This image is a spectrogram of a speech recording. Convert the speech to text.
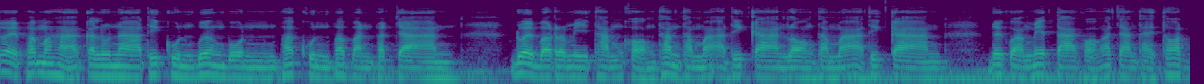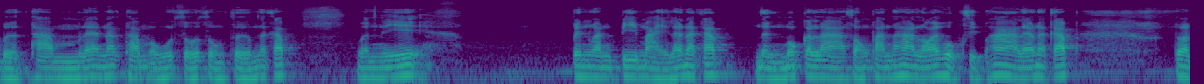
ด้วยพระมหากรุณาธิคุณเบื้องบน พระคุณพระบรรพจารย์ด้วยบารมีธรรมของท่านธรรมอธิการรองธรรมอธิการ ด้วยความเมตตาของอาจารย์ถ่ายทอดเบิกธรรม และนักธรรมอาวุโสส่งเสริมนะครับ วันนี้เป็นวันปีใหม่แล้วนะครับ 1 มกราคม2565 แล้วนะครับ ตอน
